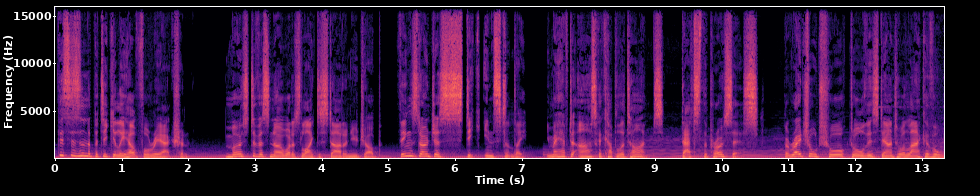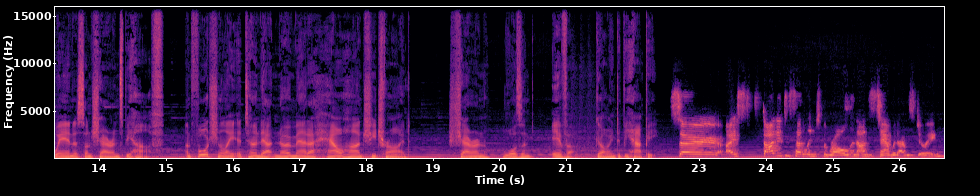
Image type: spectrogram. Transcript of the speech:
This isn't a particularly helpful reaction. Most of us know what it's like to start a new job. Things don't just stick instantly. You may have to ask a couple of times. That's the process. But Rachel chalked all this down to a lack of awareness on Sharon's behalf. Unfortunately, it turned out no matter how hard she tried, Sharon wasn't ever going to be happy. So I started to settle into the role and understand what I was doing.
